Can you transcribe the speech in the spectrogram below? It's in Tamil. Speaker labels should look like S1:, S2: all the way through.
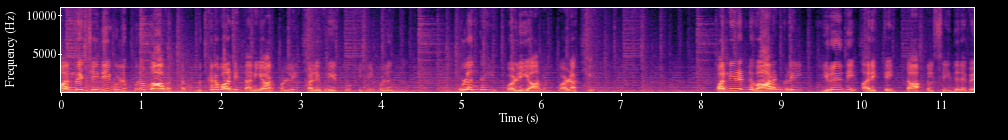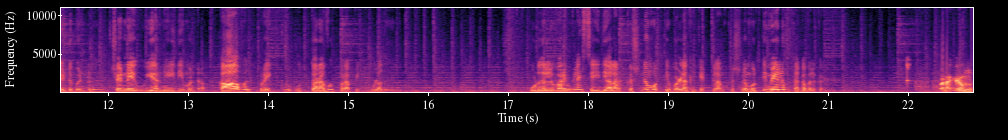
S1: அண்மை செய்தி விழுப்புரம் மாவட்டம் விக்கிரவாண்டி தனியார் பள்ளி கழிவுநீர் தொட்டியில் விழுந்து குழந்தை பலியான வழக்கில் பன்னிரண்டு வாரங்களில் இறுதி அறிக்கை தாக்கல் செய்திட வேண்டும் என்று சென்னை உயர்நீதிமன்றம் காவல்துறைக்கு உத்தரவு பிறப்பித்துள்ளது. கூடுதல் விவரங்களை செய்தியாளர் கிருஷ்ணமூர்த்தி வழங்க கேட்கலாம். கிருஷ்ணமூர்த்தி மேலும் தகவல்கள்.
S2: வணக்கம்.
